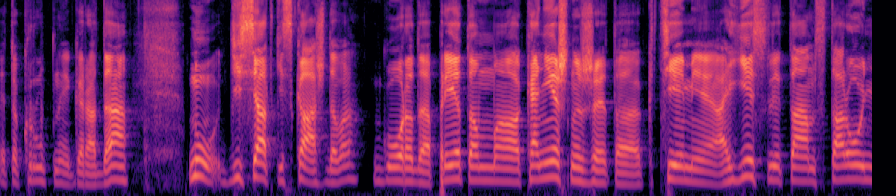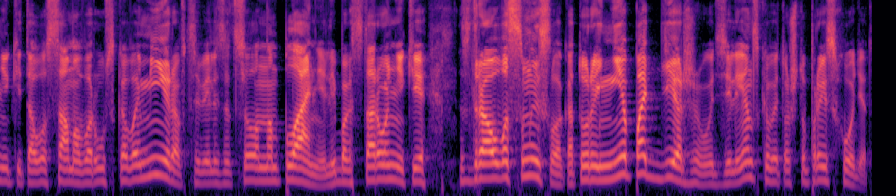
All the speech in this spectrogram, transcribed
это крупные города, ну, десятки с каждого города. При этом, а, конечно же, это к теме, а есть ли там сторонники того самого русского мира в цивилизационном плане, либо сторонники здравого смысла, которые не поддерживают Зеленского и то, что происходит,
